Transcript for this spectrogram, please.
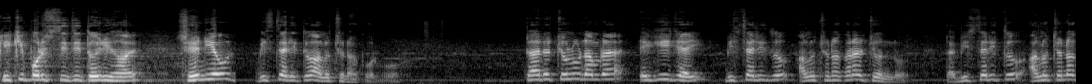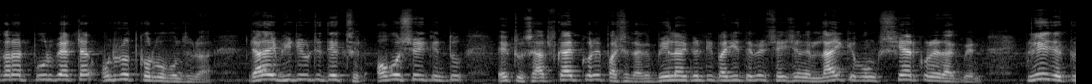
কি কি পরিস্থিতি তৈরি হয়, সে নিয়েও বিস্তারিত আলোচনা করব। তাহলে চলুন আমরা এগিয়ে যাই বিস্তারিত আলোচনা করার জন্য। তাই বিস্তারিত আলোচনা করার পূর্বে একটা অনুরোধ করব বন্ধুরা, যারা এই ভিডিওটি দেখছেন অবশ্যই কিন্তু একটু সাবস্ক্রাইব করে পাশে থাকে বেল আইকনটি বাজিয়ে দেবেন, সেই সঙ্গে লাইক এবং শেয়ার করে রাখবেন। প্লিজ একটু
